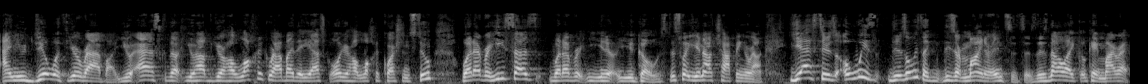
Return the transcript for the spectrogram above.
and you deal with your rabbi. You ask that you have your halachic rabbi that you ask all your halachic questions to. Whatever he says, whatever you know, you goes. This way, you're not chopping around. Yes, there's always there's always like these are minor instances. There's not like okay, my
